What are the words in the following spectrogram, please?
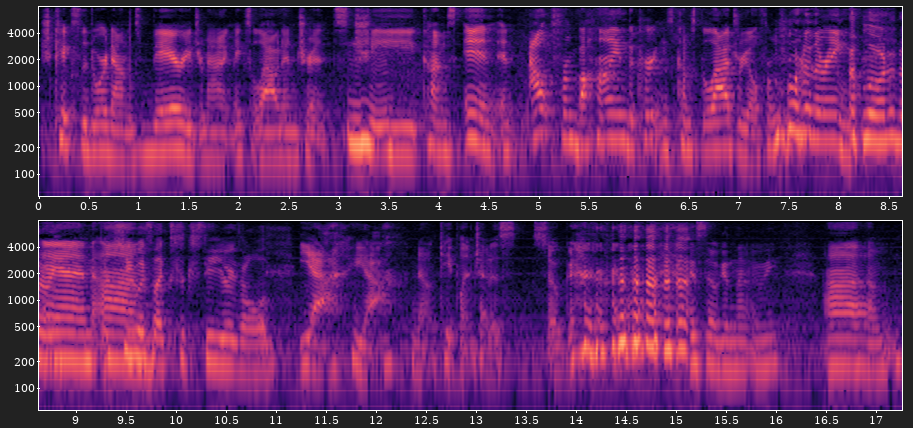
She kicks the door down. It's very dramatic. Makes a loud entrance. She comes in, and out from behind the curtains comes Galadriel from Lord of the Rings. Lord of the Rings. And, she um, was like 60 years old. Yeah, yeah. No, Cate Blanchett is so good. is so good in that movie. Um,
